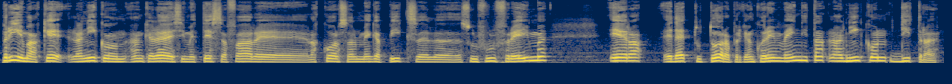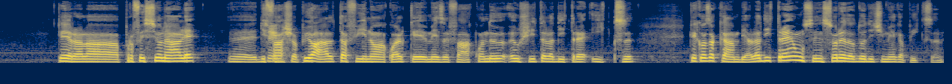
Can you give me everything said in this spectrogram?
prima che la Nikon anche lei si mettesse a fare la corsa al megapixel sul full frame era ed è tuttora perché è ancora in vendita la Nikon D3 che era la professionale eh, di Sì. fascia più alta fino a qualche mese fa quando è uscita la D3X che cosa cambia? La D3 ha un sensore da 12 megapixel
